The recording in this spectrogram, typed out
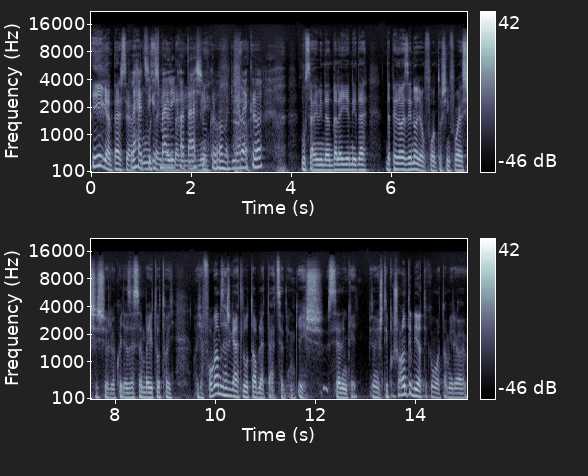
Igen, persze. Lehetséges mellékhatásokról, meg ilyenekről. Muszáj mindent beleírni, de de például ez egy nagyon fontos info, és örülök, hogy ez eszembe jutott, hogy, hogy a fogamzásgátló tablettát szedünk, és szedünk egy bizonyos típusú antibiotikumot, amiről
